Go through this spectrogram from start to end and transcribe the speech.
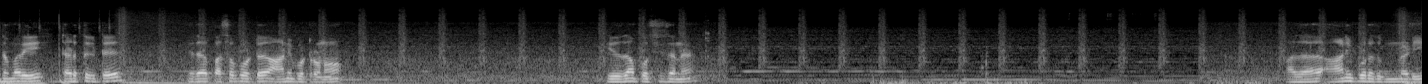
இந்த மாதிரி தடுத்துக்கிட்டு இதை பசை போட்டு ஆணி போட்டுறணும். இதுதான் பொசிஷனு அதை ஆணி போடுறதுக்கு முன்னாடி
